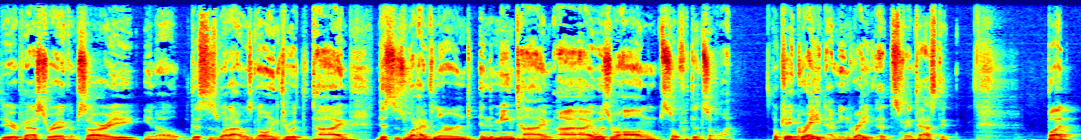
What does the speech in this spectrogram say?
Dear Pastor Rick, I'm sorry. You know, this is what I was going through at the time. This is what I've learned in the meantime. I, I was wrong, so forth and so on. Okay, great. I mean, great. That's fantastic. But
